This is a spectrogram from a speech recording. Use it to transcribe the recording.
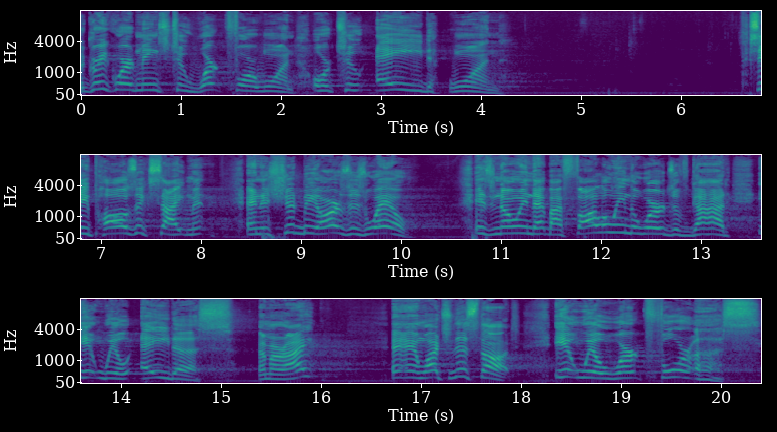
The Greek word means to work for one or to aid one. See, Paul's excitement, and it should be ours as well, is knowing that by following the words of God, it will aid us. Am I right? And watch this thought it will work for us.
